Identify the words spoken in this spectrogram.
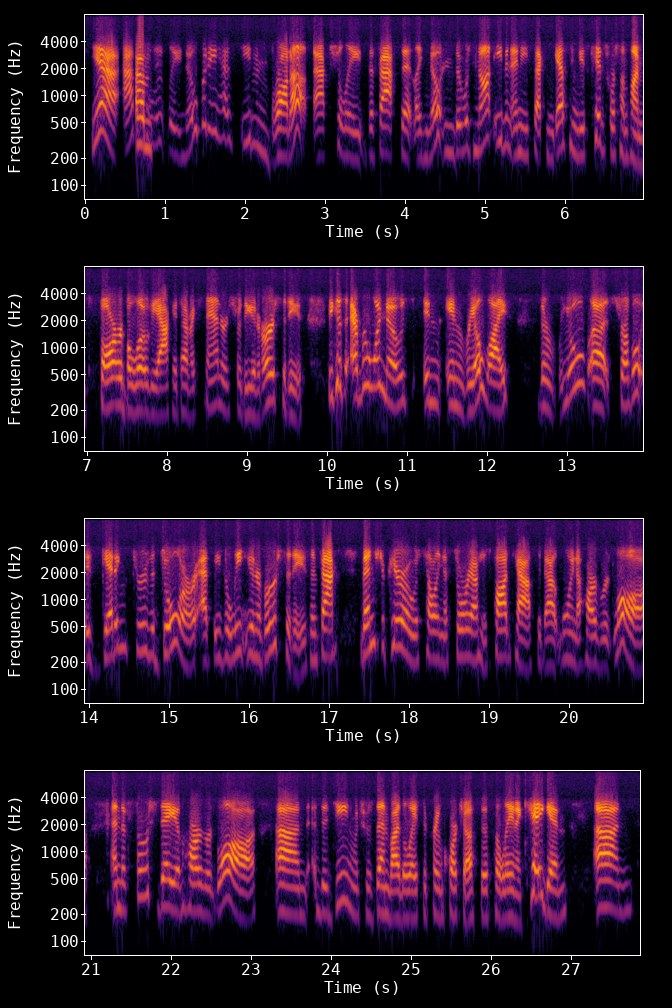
Yeah, um, absolutely. Um, Nobody has even brought up actually the fact that like no, there was not even any second guessing. These kids were sometimes far below the academic standards for the universities because everyone knows in in real life the real uh, struggle is getting through the door at these elite universities. In fact, Ben Shapiro was telling a story on his podcast about going to Harvard Law, and the first day of Harvard Law, um, the dean, which was then, by the way, Supreme Court Justice Elena Kagan, um,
